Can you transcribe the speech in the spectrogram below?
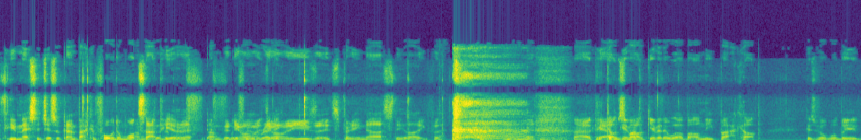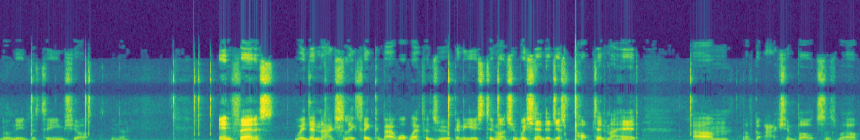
A few messages were going back and forward on WhatsApp here if. I'm if, good. if you, we want were me, do you ready. want me to use it? It's pretty nasty, like, but right, okay, I'll give, I'll give it a whirl, but I'll need backup because we'll, we'll be we'll need the team shot, you know. In fairness, we didn't actually think about what weapons we were going to use too much. A wish ender just popped into my head. Um, I've got action bolts as well.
